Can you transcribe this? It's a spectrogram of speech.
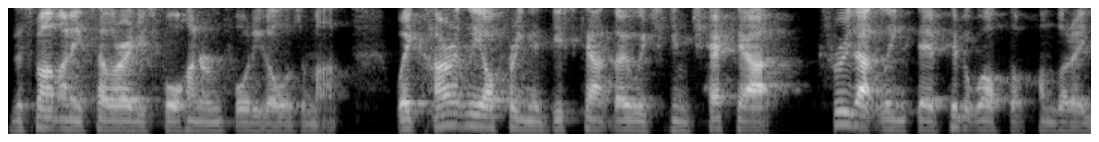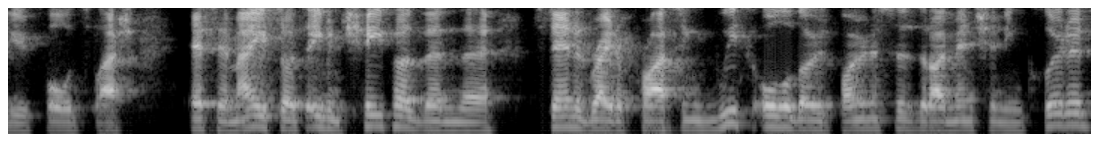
the Smart Money Accelerator is $440 a month. We're currently offering a discount though, which you can check out through that link there, pivotwealth.com.au forward slash SMA. So it's even cheaper than the standard rate of pricing with all of those bonuses that I mentioned included.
